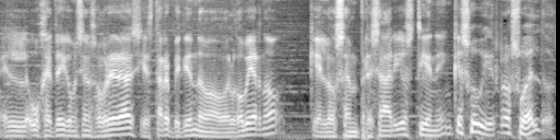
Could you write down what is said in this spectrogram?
el UGT y Comisiones Obreras y está repitiendo el gobierno que los empresarios tienen que subir los sueldos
